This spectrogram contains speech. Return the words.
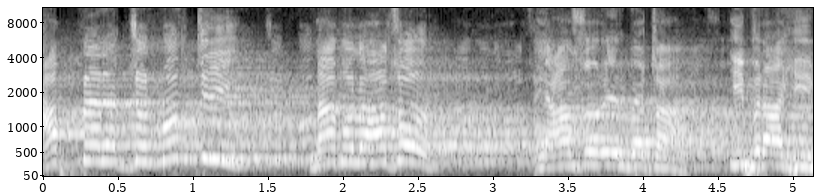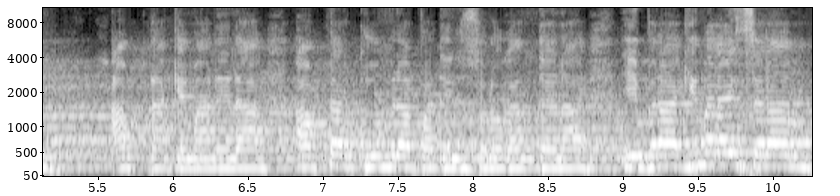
আপনার একজন মন্ত্রী, নাম হলো আজর। এই আজরের বেটা ইব্রাহিম। আপনাকে মানে না, আপনার কুমড়া পাটির স্লোগান দেয় না। ইব্রাহিম আলাইসালাম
